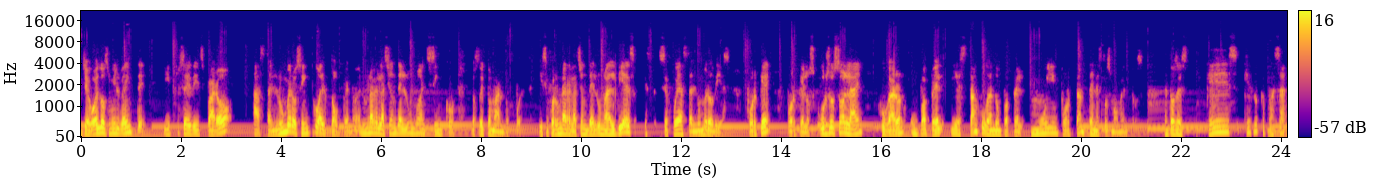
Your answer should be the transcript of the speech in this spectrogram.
Llegó el 2020 y se disparó hasta el número 5 al tope, ¿no? En una relación del 1 al 5 lo estoy tomando, pues y si fuera una relación del 1 al 10, se fue hasta el número 10. ¿Por qué? Porque los cursos online jugaron un papel y están jugando un papel muy importante en estos momentos. Entonces, ¿qué es, qué es lo que pasa?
